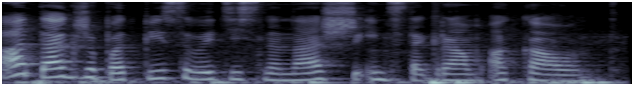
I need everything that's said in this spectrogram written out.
а также подписывайтесь на наш инстаграм-аккаунт.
